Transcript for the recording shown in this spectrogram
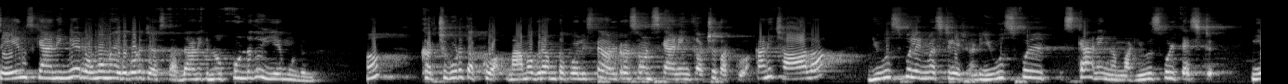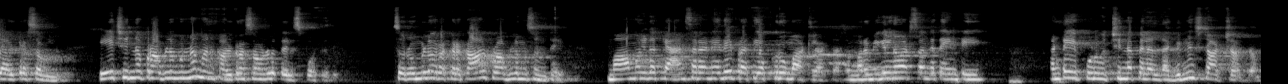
సేమ్ స్కానింగే రొమ్ము మీద కూడా చేస్తారు. దానికి నొప్పి ఉండదు ఏముండదు ఖర్చు కూడా తక్కువ. మ్యామోగ్రామ్తో పోలిస్తే అల్ట్రాసౌండ్ స్కానింగ్ ఖర్చు తక్కువ. కానీ చాలా యూస్ఫుల్ ఇన్వెస్టిగేషన్ అంటే యూస్ఫుల్ స్కానింగ్ అన్నమాట యూస్ఫుల్ టెస్ట్ ఈ అల్ట్రాసౌండ్. ఏ చిన్న ప్రాబ్లం ఉన్నా మనకు అల్ట్రాసౌండ్లో తెలిసిపోతుంది. సో రొమ్ములో రకరకాల ప్రాబ్లమ్స్ ఉంటాయి. మామూలుగా క్యాన్సర్ అనేదే ప్రతి ఒక్కరూ మాట్లాడతారు. మరి మిగిలిన వాటి సంగతి ఏంటి? అంటే ఇప్పుడు చిన్న పిల్లల దగ్గర నుంచి స్టార్ట్ చేద్దాం.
